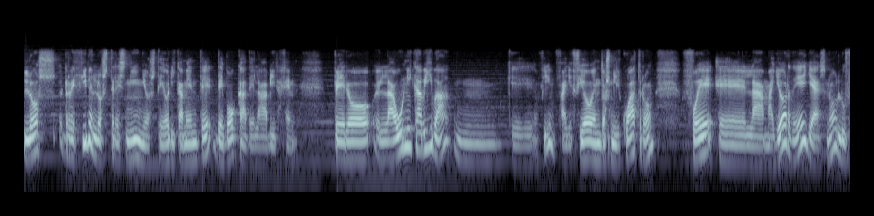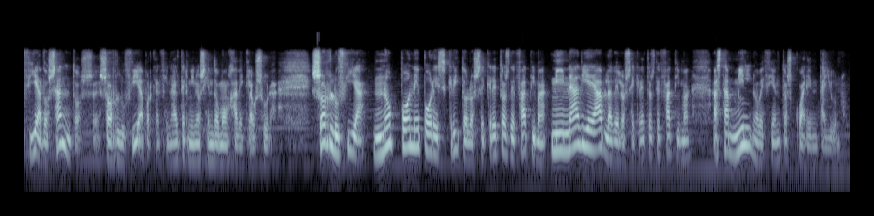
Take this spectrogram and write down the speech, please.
los reciben los tres niños, teóricamente, de boca de la Virgen. Pero la única viva, mm, que en fin, falleció en 2004, fue eh, la mayor de ellas, ¿no? Lucía dos Santos, eh, Sor Lucía, porque al final terminó siendo monja de clausura. Sor Lucía no pone por escrito los secretos de Fátima, ni nadie habla de los secretos de Fátima hasta 1941.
